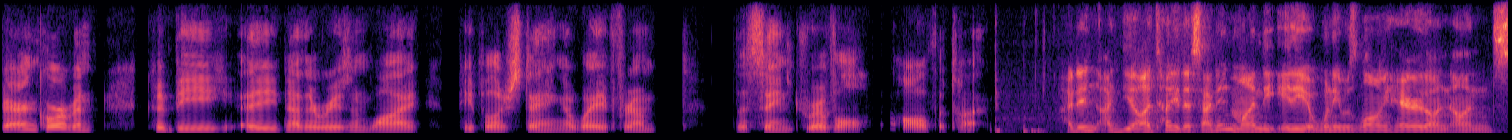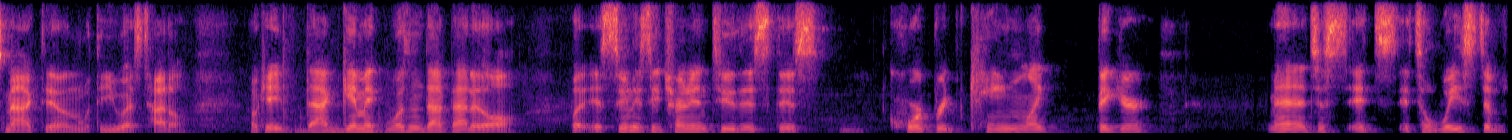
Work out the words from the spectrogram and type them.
Baron Corbin could be another reason why people are staying away from the same drivel all the time. I didn't. I, yeah, I'll tell you this. I didn't mind the idiot when he was long haired on on SmackDown with the U.S. title. Okay, that gimmick wasn't that bad at all. But as soon as he turned into this this corporate cane like figure, man, it's just it's it's a waste of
